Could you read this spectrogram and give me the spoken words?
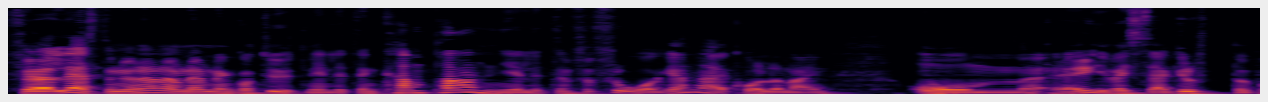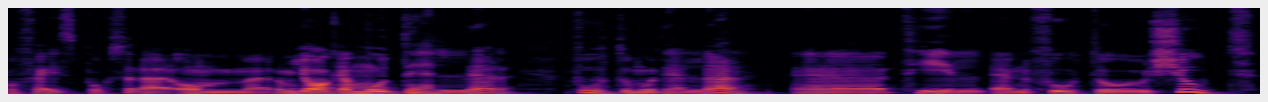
för jag läste nu har de nämligen gått ut med en liten kampanj, en liten förfrågan här, Colorline, om Okej. eh, i vissa grupper på Facebook sådär, om eh, de jagar modeller, fotomodeller eh, till en fotoshoot,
